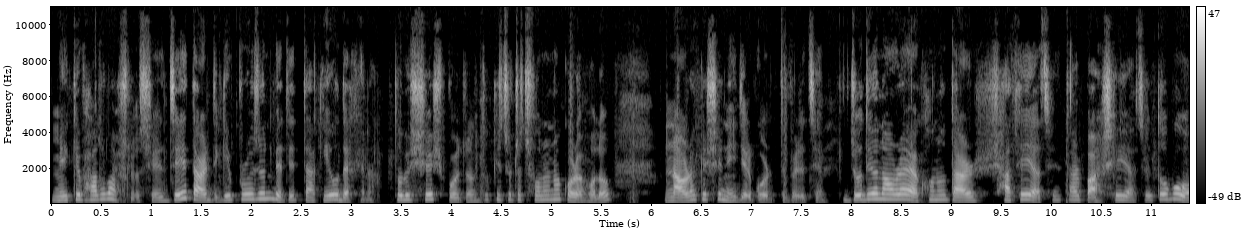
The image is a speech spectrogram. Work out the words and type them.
মেয়েকে ভালোবাসলো সে যে তার দিকে প্রয়োজন ব্যতীত তাকিয়েও দেখে না। তবে শেষ পর্যন্ত কিছুটা ছলনা করে হলেও নাওরাকে সে নিজের করতে পেরেছে। যদিও নাওরা এখনও তার সাথেই আছে, তার পাশেই আছে, তবুও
